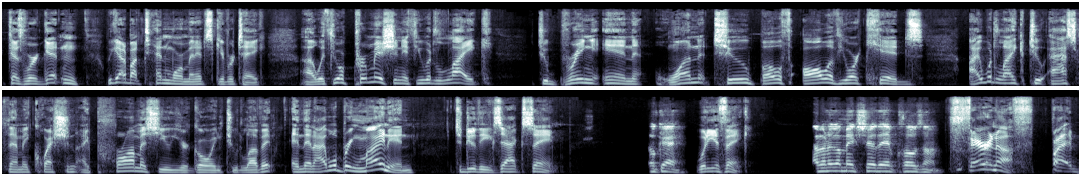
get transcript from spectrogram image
because we're getting, we got about 10 more minutes, give or take. Uh, with your permission, if you would like to bring in one, two, both, all of your kids, I would like to ask them a question. I promise you, you're going to love it. And then I will bring mine in to do the exact same. Okay, What do you think? I'm gonna go make sure they have clothes on. Fair enough. I,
